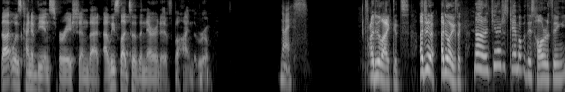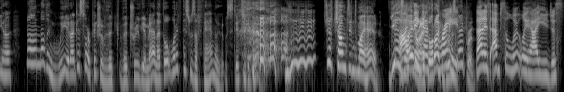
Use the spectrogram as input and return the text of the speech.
that was kind of the inspiration that at least led to the narrative behind the room Nice. I do like it's. I do. I do like it's like no, you know, just came up with this horror thing. You know, no, nothing weird. I just saw a picture of the Vitruvian Man. I thought, what if this was a family that was stitched together? just jumped into my head. Years I later, I that's thought I could do an escape room. That is absolutely how you just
